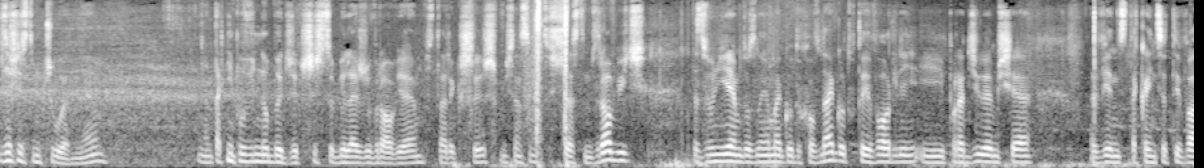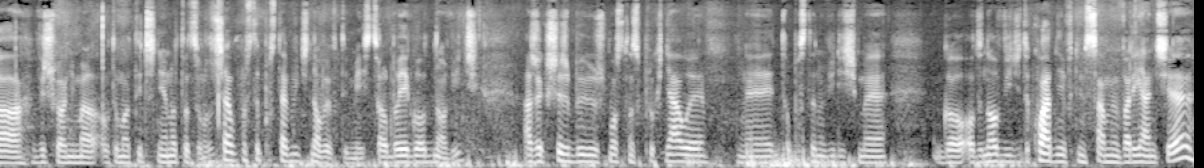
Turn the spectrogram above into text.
źle się z tym czułem, nie? No, tak nie powinno być, że krzyż sobie leży w rowie, stary krzyż. Myślałem sobie, coś trzeba z tym zrobić. Zadzwoniłem do znajomego duchownego tutaj w Orli i poradziłem się, więc taka inicjatywa wyszła niemal automatycznie. No to co, no, to trzeba po prostu postawić nowy w tym miejscu albo jego odnowić. A że krzyż był już mocno spróchniały, e, to postanowiliśmy go odnowić dokładnie w tym samym wariancie,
